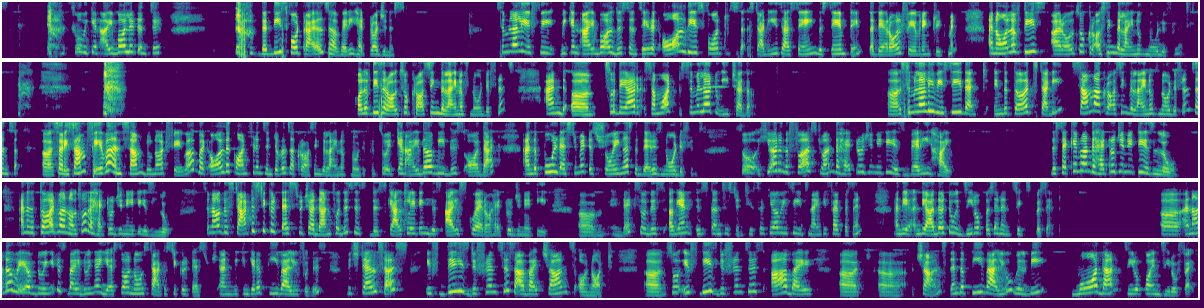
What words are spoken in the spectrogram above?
so we can eyeball it and say, that these four trials are very heterogeneous. Similarly, if we, we can eyeball this and say that all these four studies are saying the same thing, that they are all favoring treatment, and all of these are also crossing the line of no difference. all of these are also crossing the line of no difference. And um, so they are somewhat similar to each other. Uh, similarly, we see that in the third study, some are crossing the line of no difference and uh, sorry, some favor and some do not favor, but all the confidence intervals are crossing the line of no difference. So it can either be this or that. And the pooled estimate is showing us that there is no difference. So here in the first one, the heterogeneity is very high. The second one, the heterogeneity is low. And in the third one also, the heterogeneity is low. So now the statistical tests which are done for this is this calculating this I square or heterogeneity um, index. So this again is consistent. So here we see it's 95% and the, and the other two it's 0% and 6%. Uh, another way of doing it is by doing a yes or no statistical test and we can get a p-value for this which tells us if these differences are by chance or not. Uh, so if these differences are by uh, chance, then the p-value will be more than 0.05.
